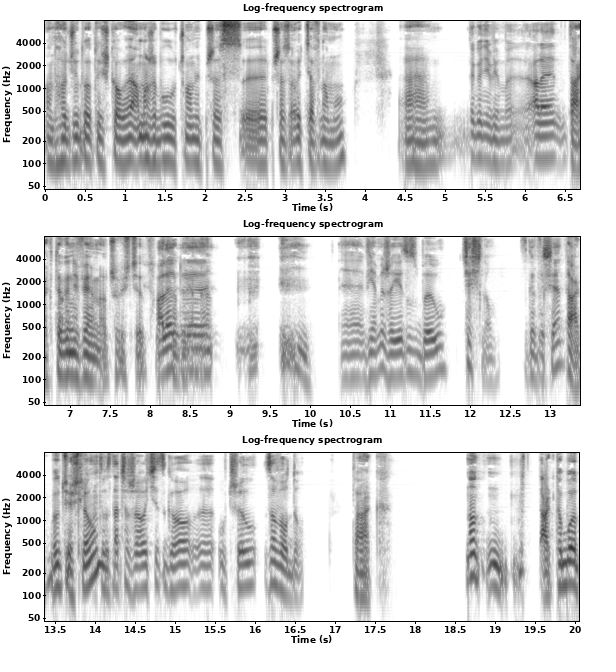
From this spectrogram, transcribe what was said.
on chodził do tej szkoły, a może był uczony przez, e, przez ojca w domu. Tego nie wiemy, ale. Tak, tego nie wiemy, oczywiście. Ale wiemy, że Jezus był cieślą. Zgadza się? Tak, był cieślą. To znaczy, że ojciec go uczył zawodu. Tak. No tak, to było,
